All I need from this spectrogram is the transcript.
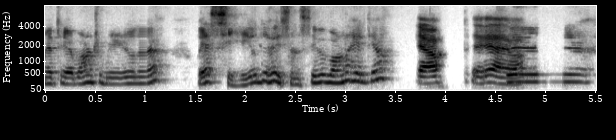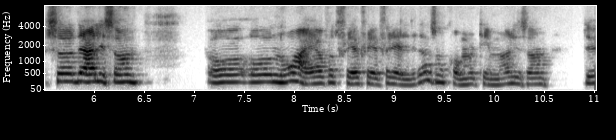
Med tre barn så blir det jo det. Og jeg ser jo de høysensitive barna hele tida. Ja, det gjør jeg òg. Eh, så det er liksom og, og, nå har jeg fått flere og flere foreldre som kommer til meg liksom, du,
